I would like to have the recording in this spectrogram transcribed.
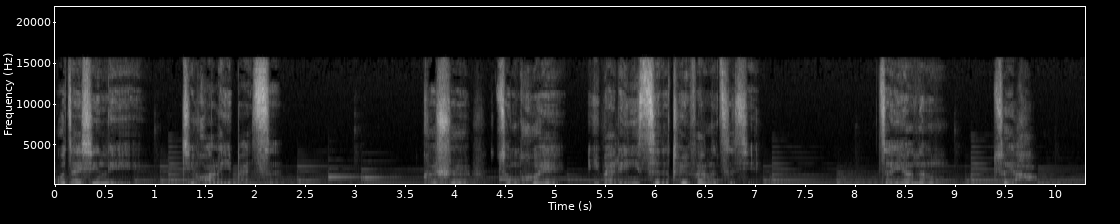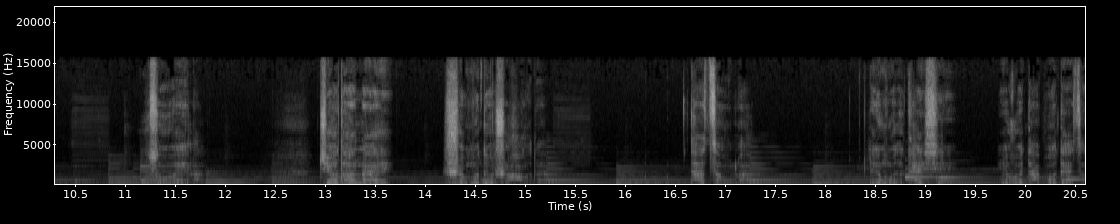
我在心里计划了一百次，可是总会。一百零一次的推翻了自己，怎样能最好？无所谓了，只要他来，什么都是好的。他走了，连我的开心也会打包带走。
